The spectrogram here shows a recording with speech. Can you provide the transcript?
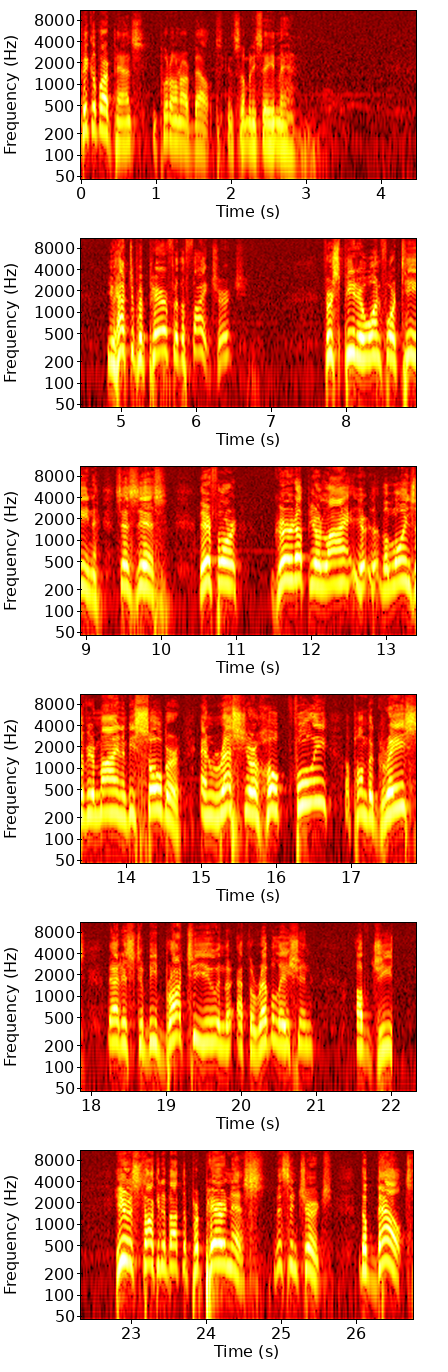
pick up our pants and put on our belt. Can somebody say amen? You have to prepare for the fight, church. 1 Peter 1:14 says this, therefore gird up your, line, your the loins of your mind and be sober and rest your hope fully upon the grace that is to be brought to you in the, at the revelation of Jesus. Here it's talking about the preparedness. Listen, church, the belt,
